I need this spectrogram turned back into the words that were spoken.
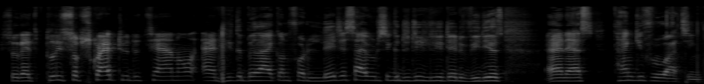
So guys please subscribe to the channel and hit the bell icon for latest cybersecurity related videos. And as thank you for watching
